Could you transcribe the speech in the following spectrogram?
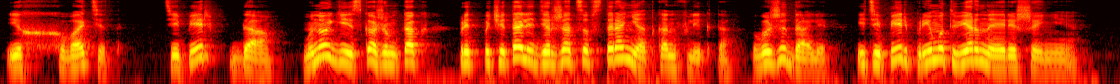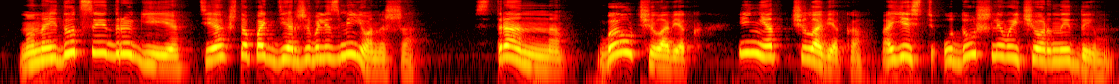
Их хватит. Теперь да. Многие, скажем так, предпочитали держаться в стороне от конфликта, выжидали – и теперь примут верное решение. Но найдутся и другие, те, что поддерживали змееныша. Странно. Был человек, и нет человека, а есть удушливый черный дым.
